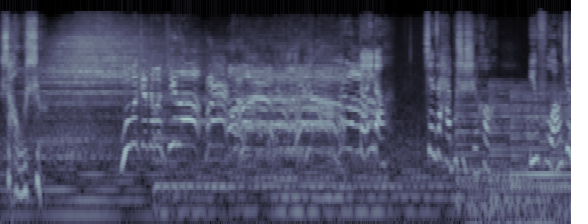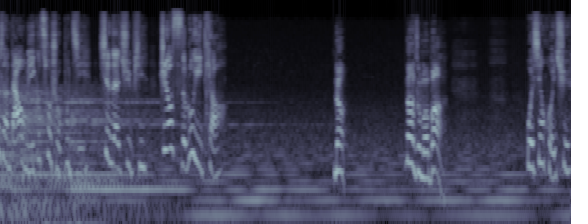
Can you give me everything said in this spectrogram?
杀无赦！我们跟他们拼了！等一等，现在还不是时候。于父王就想打我们一个措手不及，现在去拼，只有死路一条。那，那怎么办？我先回去，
